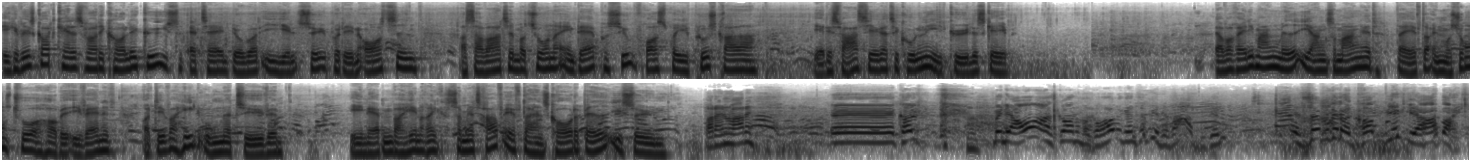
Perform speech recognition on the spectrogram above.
Det kan vist godt kaldes for det kolde gys at tage en dukkert i Jelsø på den årstid, og så var temperaturen endda på 7 frostfrie plusgrader. Ja, det svarer cirka til kulden i et køleskab. Der var rigtig mange med i arrangementet, der efter en motionstur hoppede i vandet, og det var helt uden at tøve. En af dem var Henrik, som jeg traf efter hans korte bad i søen. Hvordan var det? Øh, koldt. Men jeg overrasker over, når man kommer op igen, så bliver det varmt igen. Altså, så begynder kroppen virkelig at arbejde.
